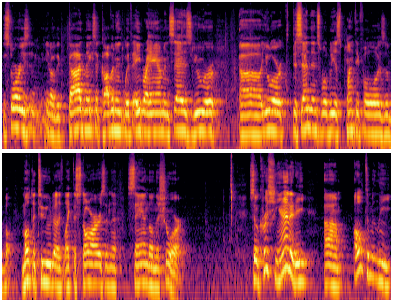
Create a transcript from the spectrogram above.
The stories, you know, the God makes a covenant with Abraham and says, "Your, uh, your descendants will be as plentiful as a multitude, like the stars and the sand on the shore." So Christianity um, ultimately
